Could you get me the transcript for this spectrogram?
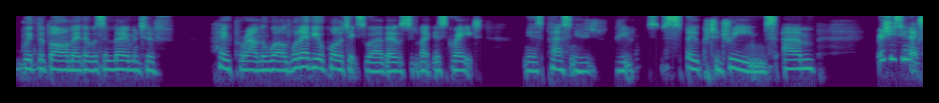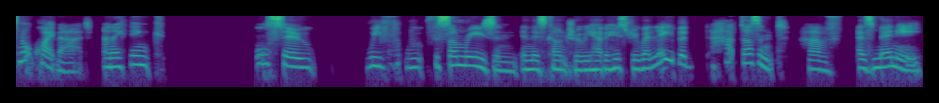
with the Obama, there was a moment of hope around the world. Whatever your politics were, there was sort of like this great you know, this person who who spoke to dreams. Um, Rishi Sunak's not quite that, and I think also we've for some reason in this country we have a history where Labour ha- doesn't have as many.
